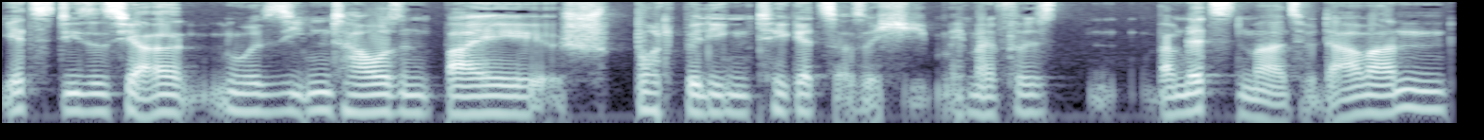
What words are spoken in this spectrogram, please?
Jetzt dieses Jahr nur 7000 bei spottbilligen Tickets. Also ich, ich meine, fürs, beim letzten Mal, als wir da waren,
